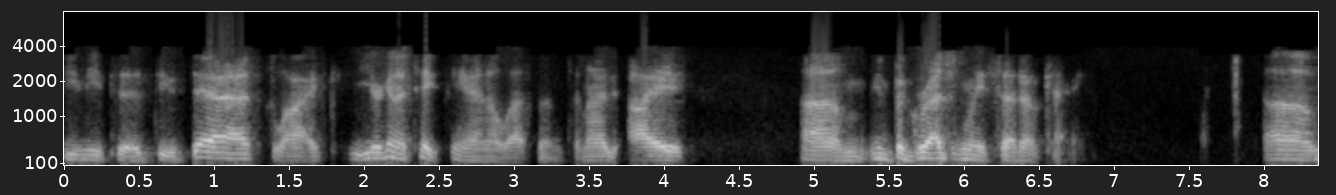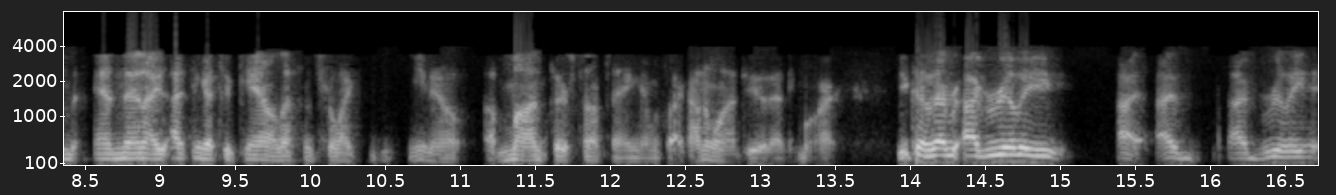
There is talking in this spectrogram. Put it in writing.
You need to do this. Like, you're going to take piano lessons. And I, I um, begrudgingly said okay. Um, and then I, I think I took piano lessons for like, you know, a month or something and was like, I don't want to do it anymore because I, I really, I, I've, I've really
